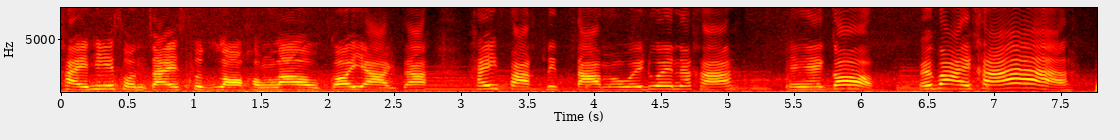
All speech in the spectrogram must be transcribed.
ใครที่สนใจสุดหล่อของเราก็อยากจะให้ฝากติดตามเอาไว้ด้วยนะคะยังไงก็บ๊ายบายค่ะ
